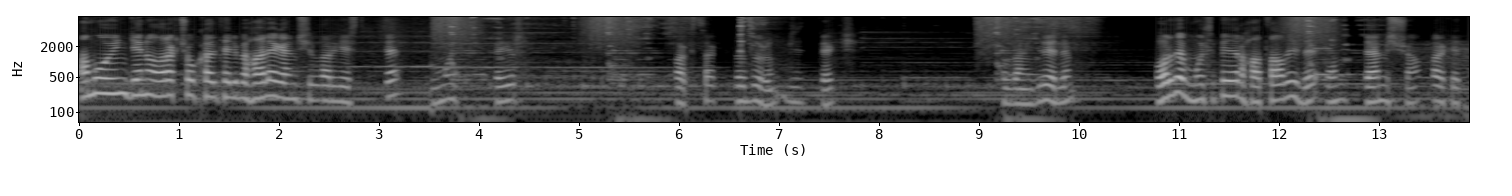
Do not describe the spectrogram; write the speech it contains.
Ama oyun genel olarak çok kaliteli bir hale gelmiş yıllar geçtikçe. Multiplayer baksak da durun biz direkt buradan girelim. Bu arada multiplayer hatalıydı. Onu düzelmiş şu an fark ettim.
